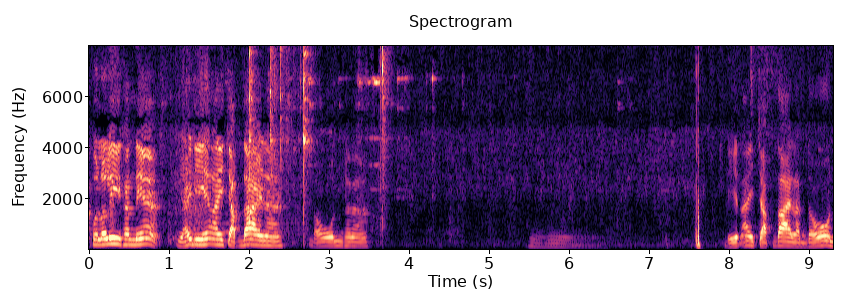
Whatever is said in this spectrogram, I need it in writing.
เฟอร์รารี่คันนี้อย่าให้ดีให้ไอจับได้นะโดนชนะดีไอจับได้ละโดน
